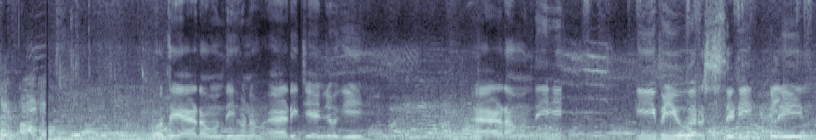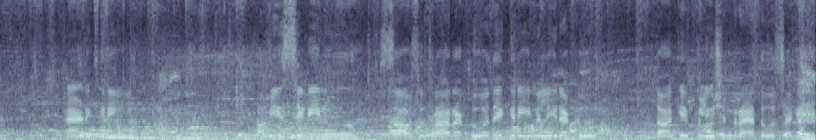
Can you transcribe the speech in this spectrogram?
ਤੇ ਅੱਜ ਉੱਥੇ ਐਡ ਆਉਂਦੀ ਹੁਣ ਐਡ ਹੀ ਚੇਂਜ ਹੋ ਗਈ। ਐਡ ਆਉਂਦੀ ਸੀ keep your city clean and green ਵੀ ਸਿਟੀ ਨੂੰ ਸਾਫ਼ ਸੁਥਰਾ ਰੱਖੋ ਅਤੇ ਗ੍ਰੀਨਲੀ ਰੱਖੋ ਤਾਂ ਕਿ ਪੋਲੂਸ਼ਨ ਰਹਿਤ ਹੋ ਸਕੇ।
